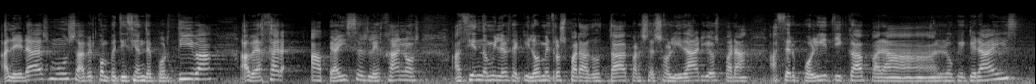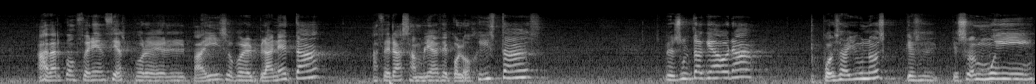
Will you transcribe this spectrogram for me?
al Erasmus, a ver competición deportiva, a viajar a países lejanos haciendo miles de kilómetros para adoptar, para ser solidarios, para hacer política, para lo que queráis, a dar conferencias por el país o por el planeta, hacer asambleas de ecologistas. Resulta que ahora pues hay unos que, son muy...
